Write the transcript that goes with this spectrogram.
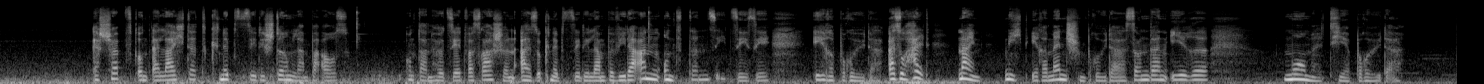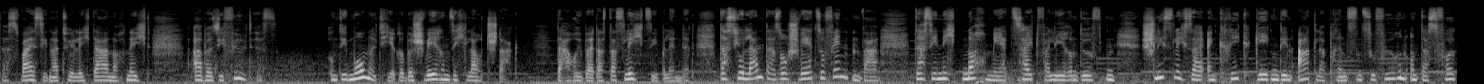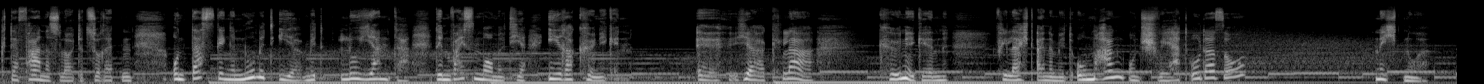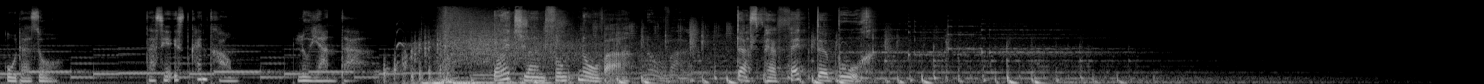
Erschöpft und erleichtert knipst sie die Stirnlampe aus. Und dann hört sie etwas rascheln, also knipst sie die Lampe wieder an und dann sieht sie sie, ihre Brüder. Also halt, nein, nicht ihre Menschenbrüder, sondern ihre Murmeltierbrüder. Das weiß sie natürlich da noch nicht, aber sie fühlt es. Und die Murmeltiere beschweren sich lautstark darüber, dass das Licht sie blendet, dass Jolanta so schwer zu finden war, dass sie nicht noch mehr Zeit verlieren dürften. Schließlich sei ein Krieg gegen den Adlerprinzen zu führen und das Volk der Fanesleute zu retten. Und das ginge nur mit ihr, mit Luyanta, dem weißen Murmeltier, ihrer Königin. Äh, ja klar. Königin. Vielleicht eine mit Umhang und Schwert oder so? Nicht nur oder so. Das hier ist kein Traum. Luyanta. Deutschlandfunk Nova. Das perfekte Buch.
